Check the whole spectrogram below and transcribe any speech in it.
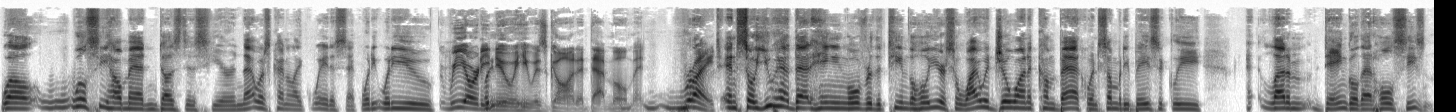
well, we'll see how Maddon does this year. And that was kind of like, wait a sec, what do, what do you, we already knew he was gone at that moment. Right. And so you had that hanging over the team the whole year. So why would Joe want to come back when somebody basically let him dangle that whole season?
